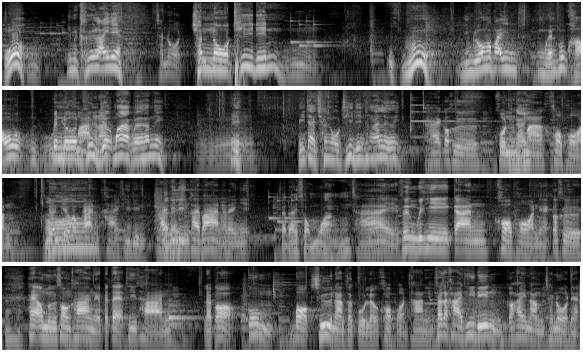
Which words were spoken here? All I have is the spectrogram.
โอ้นี่มันคืออะไรเนี่ยโฉนดโฉนดที่ดินอืมโอ้โหยิงล้วงเข้าไปเหมือนภูเขาเป็นเนินขึ้นเยเยอะอะมามากกเลยครับนี่นี่อืมมีแต่โฉนดที่ดินทั้งนั้นเลย ใช่ก็คือคนยังไงมาขอพร เรื่องอ๋อเกี่ยวกับการขายที่ดิน ขายที่ดินขายบ้านอะไรอย่างนี้ จะได้สมหวัง ใช่ ซึ่งวิธีการขอพรเนี่ยก็คือให้เอามือสองข้างเนี่ยไปแตะที่ฐาน แล้วก็ก้มบอกชื่อนามสกุลแล้วก็ขอพรท่าน ถ้าจะขายที่ดินก็ให้นำโฉนดเนี่ย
